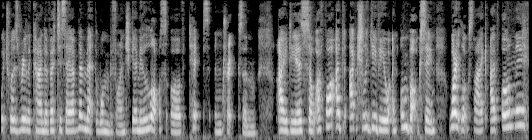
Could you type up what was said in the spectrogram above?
which was really kind of her to say I've never met the woman before and she gave me lots of tips and tricks and ideas so I thought I'd actually give you an unboxing what it looks like. I've only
